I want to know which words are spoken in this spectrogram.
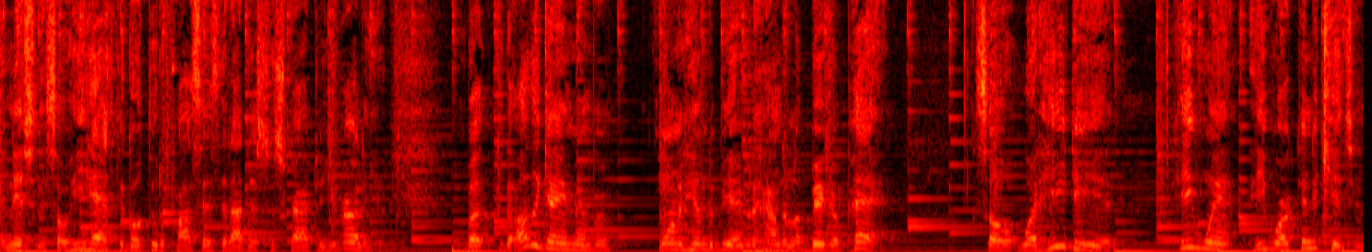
initially, so he has to go through the process that I just described to you earlier. But the other gang member wanted him to be able to handle a bigger pack. So what he did, he went, he worked in the kitchen.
